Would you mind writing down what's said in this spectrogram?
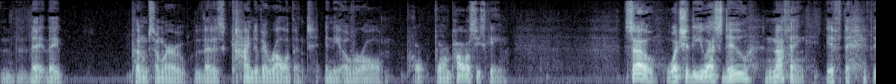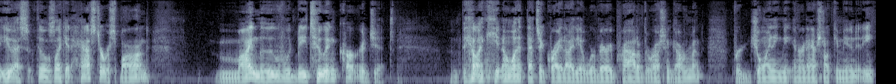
they they put them somewhere that is kind of irrelevant in the overall foreign policy scheme. So, what should the U.S. do? Nothing. If the if the U.S. feels like it has to respond, my move would be to encourage it. Be like, you know what? That's a great idea. We're very proud of the Russian government for joining the international community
